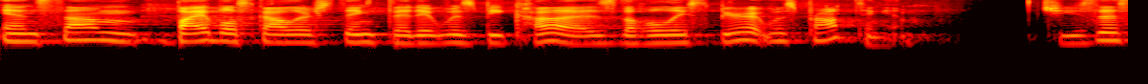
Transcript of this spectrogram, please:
And some Bible scholars think that it was because the Holy Spirit was prompting him. Jesus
